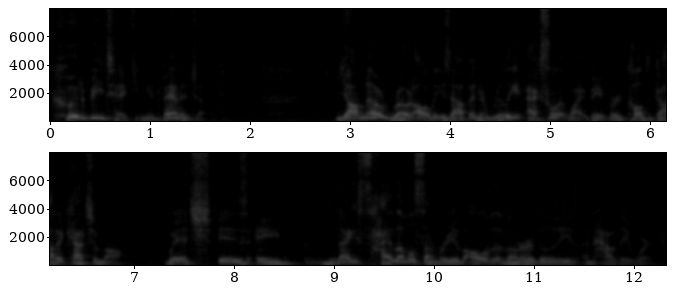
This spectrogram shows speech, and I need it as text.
could be taking advantage of. Yomna wrote all these up in a really excellent white paper called Gotta Catch 'em All, which is a nice high level summary of all of the vulnerabilities and how they work.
